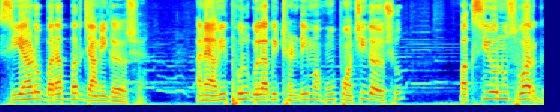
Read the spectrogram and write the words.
શિયાળો બરાબર જામી ગયો છે અને આવી ફૂલ ગુલાબી ઠંડીમાં હું પહોંચી ગયો છું. પક્ષીઓનું સ્વર્ગ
